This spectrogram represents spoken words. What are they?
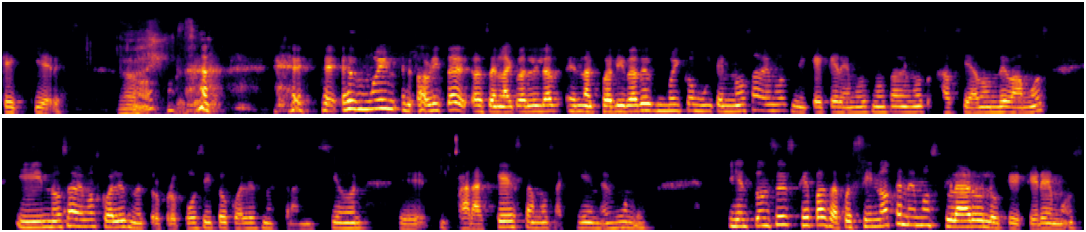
qué quieres. este, es muy, ahorita, en, la actualidad, en la actualidad es muy común que no sabemos ni qué queremos, no sabemos hacia dónde vamos y no sabemos cuál es nuestro propósito, cuál es nuestra misión, eh, para qué estamos aquí en el mundo. Y entonces, ¿qué pasa? Pues si no tenemos claro lo que queremos,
